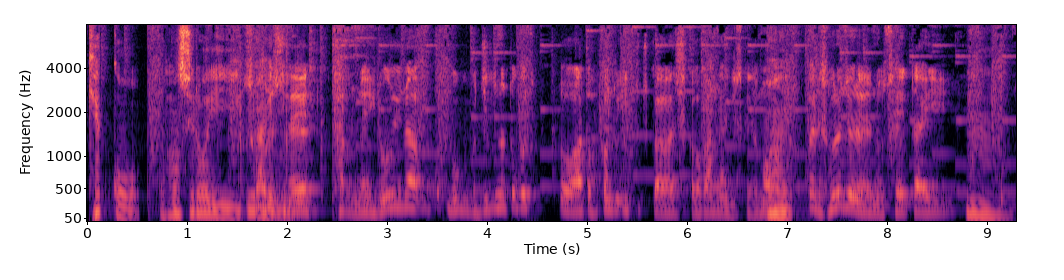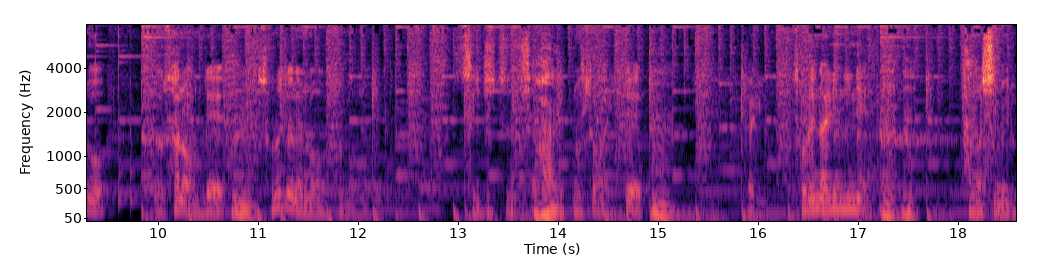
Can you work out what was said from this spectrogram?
結構面白いぐそらいに。うですね。多分ねいろいろな僕自分のところとあと他のいくつかしかわかんないんですけども、はい。やっぱりそれぞれの整体うん。のサロンで、ん。それぞれのその施術者はい。の人がいて、やっうんぱりそれなりにねうん楽しめる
